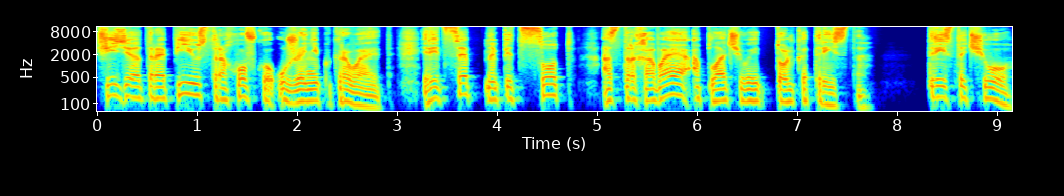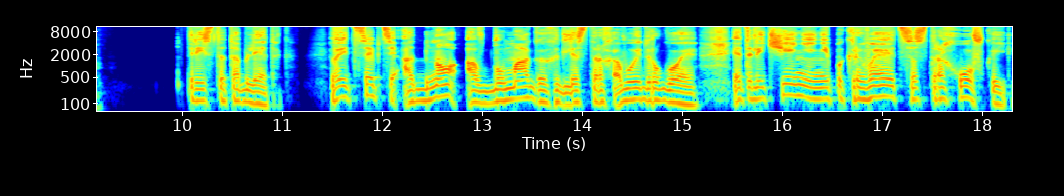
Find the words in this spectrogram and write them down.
Физиотерапию страховка уже не покрывает. Рецепт на 500, а страховая оплачивает только 300. 300 чего? 300 таблеток. В рецепте одно, а в бумагах для страховой другое. Это лечение не покрывается страховкой,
